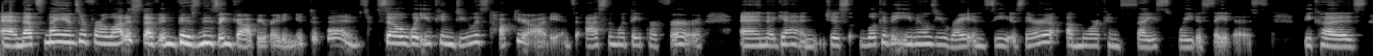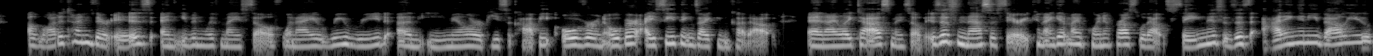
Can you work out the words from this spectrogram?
And that's my answer for a lot of stuff in business and copywriting. It depends. So, what you can do is talk to your audience, ask them what they prefer. And again, just look at the emails you write and see is there a more concise way to say this? Because a lot of times there is, and even with myself, when I reread an email or a piece of copy over and over, I see things I can cut out. And I like to ask myself, is this necessary? Can I get my point across without saying this? Is this adding any value?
